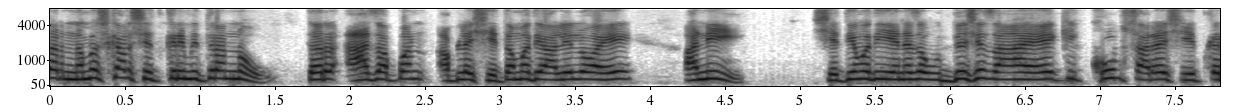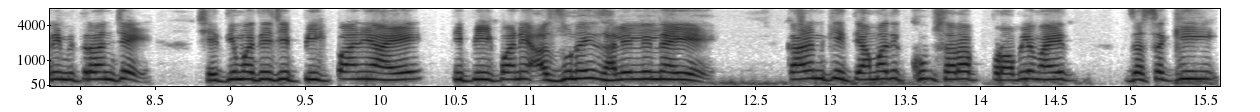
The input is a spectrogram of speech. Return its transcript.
तर नमस्कार शेतकरी मित्रांनो. तर आज आपण आपल्या शेतामध्ये आलेलो आहे आणि शेतीमध्ये येण्याचा उद्देशच हा आहे की खूप साऱ्या शेतकरी मित्रांचे शेतीमध्ये जी पीक पाणी आहे ती पीक पाणी अजूनही झालेली नाहीये. कारण की त्यामध्ये खूप सारा प्रॉब्लेम आहेत. जसं की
